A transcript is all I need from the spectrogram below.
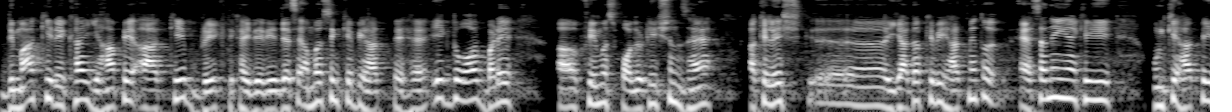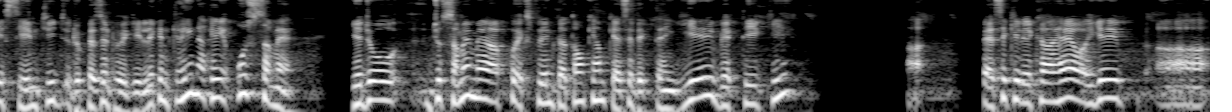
दिमाग की रेखा यहाँ पे आके ब्रेक दिखाई दे रही है। जैसे अमर सिंह के भी हाथ पे है। एक दो और बड़े फ़ेमस पॉलिटिशियंस हैं। अखिलेश यादव के भी हाथ में। तो ऐसा नहीं है कि उनके हाथ पे सेम चीज़ रिप्रेजेंट होगी लेकिन कहीं ना कहीं उस समय ये जो जो समय मैं आपको एक्सप्लेन करता हूँ कि हम कैसे देखते हैं ये व्यक्ति की पैसे की रेखा है और ये आ,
